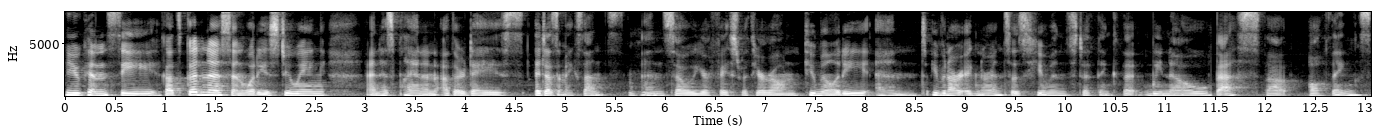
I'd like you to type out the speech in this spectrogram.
you can see God's goodness and what He's doing and his plan in other days, it doesn't make sense. Mm-hmm. And so you're faced with your own humility and even our ignorance as humans to think that we know best about all things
